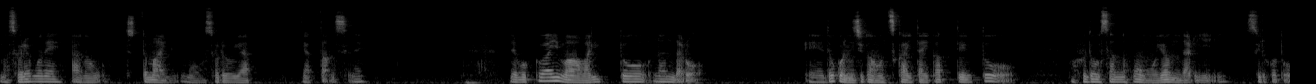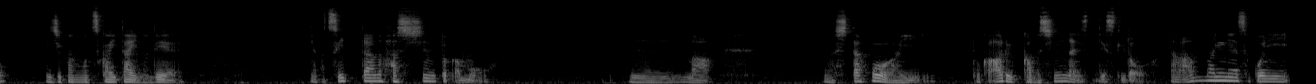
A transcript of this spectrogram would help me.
まあ、それもねあのちょっと前にもうそれをややったんですよね。で僕は今割となんだろう、えーどこに時間を使いたいかっていうと不動産の本を読んだりすることに時間を使いたいのでなんか Twitter の発信とかもうんまあした方がいいとかあるかもしれないですけどなんかあんまりねそこに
